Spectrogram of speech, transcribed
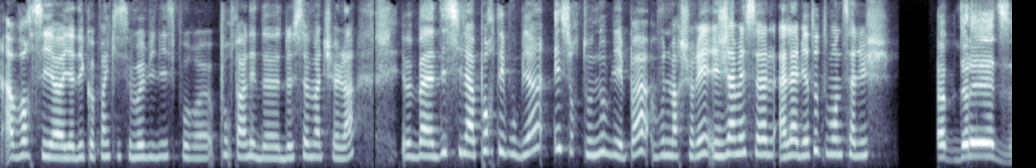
À voir s'il y a des copains qui se mobilisent pour, euh, pour parler de, de ce match-là. Bah, D'ici là, portez-vous bien et surtout, n'oubliez pas, vous ne marcherez jamais seul. Allez, à bientôt tout le monde, salut Up the Reds!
